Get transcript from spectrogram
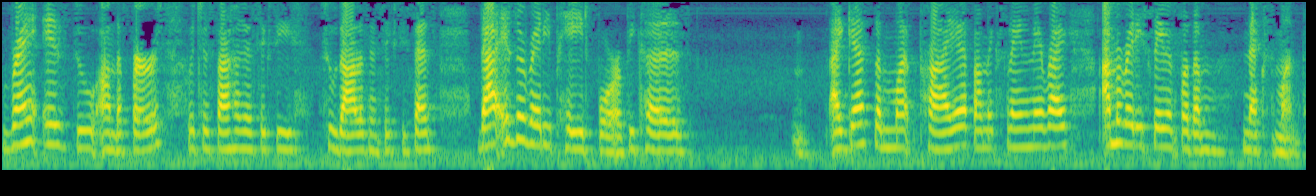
rent is due on the first, which is $562.60. That is already paid for because I guess the month prior, if I'm explaining it right, I'm already saving for the next month.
